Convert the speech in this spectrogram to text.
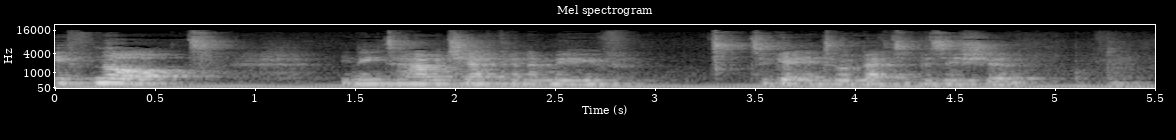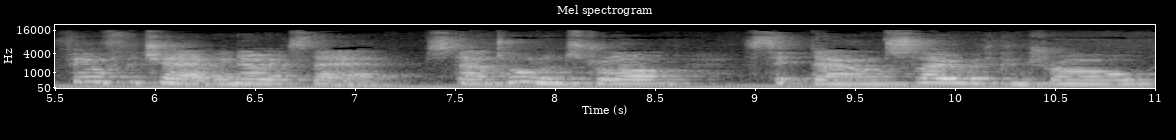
If not, you need to have a check and a move to get into a better position. Feel for the chair, we know it's there. Stand tall and strong, sit down, slow with control,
